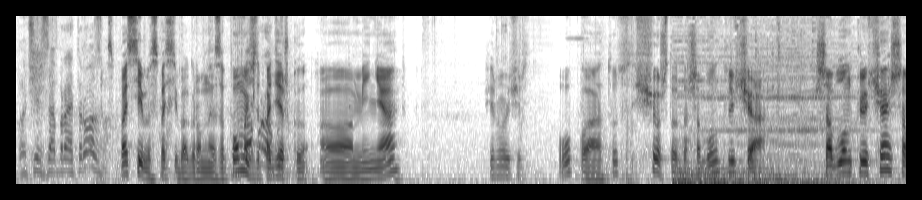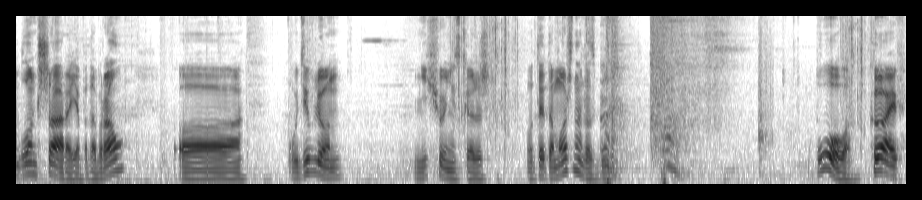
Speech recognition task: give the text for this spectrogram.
Хочешь забрать розу? Спасибо, спасибо огромное за помощь, за Попробуй. поддержку а, меня. В первую очередь. Опа, тут еще что-то. Шаблон ключа. Шаблон ключа и шаблон шара я подобрал. А, удивлен. Ничего не скажешь. Вот это можно разбить? О, кайф.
